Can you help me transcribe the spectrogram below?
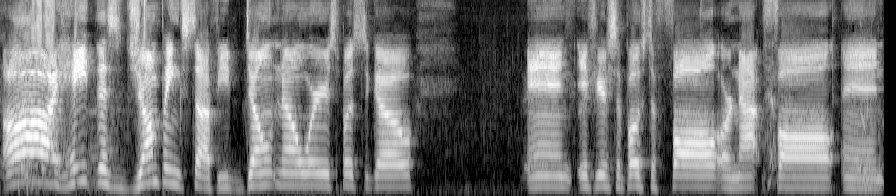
Oh, I hate this jumping stuff. You don't know where you're supposed to go, and if you're supposed to fall or not fall, and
